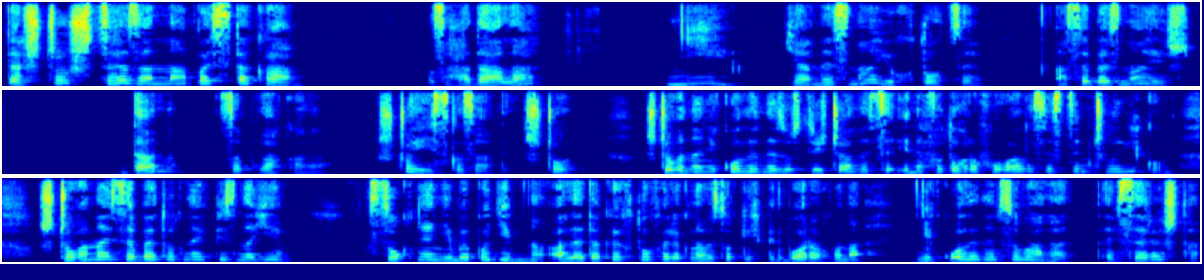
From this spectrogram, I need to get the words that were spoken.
та що ж це за напасть така? Згадала? Ні, я не знаю, хто це. А себе знаєш? Дана заплакала. Що їй сказати? Що? Що вона ніколи не зустрічалася і не фотографувалася з цим чоловіком, що вона й себе тут не впізнає. Сукня ніби подібна, але таких туфельок на високих підборах вона ніколи не взувала, та й все решта.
